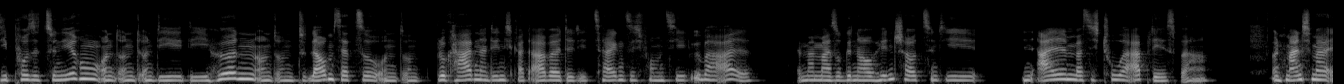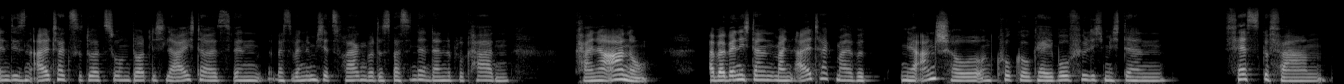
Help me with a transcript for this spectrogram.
die Positionierung und, und, und die, die Hürden und, und Glaubenssätze und, und Blockaden, an denen ich gerade arbeite, die zeigen sich vom Prinzip überall. Wenn man mal so genau hinschaut, sind die in allem, was ich tue, ablesbar. Und manchmal in diesen Alltagssituationen deutlich leichter, als wenn, weißt, wenn du mich jetzt fragen würdest, was sind denn deine Blockaden? Keine Ahnung. Aber wenn ich dann meinen Alltag mal mir anschaue und gucke, okay, wo fühle ich mich denn festgefahren?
